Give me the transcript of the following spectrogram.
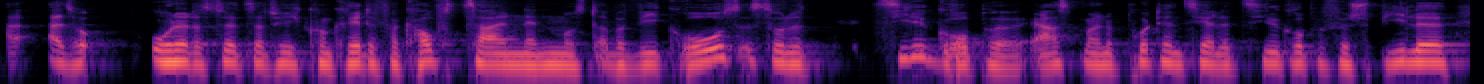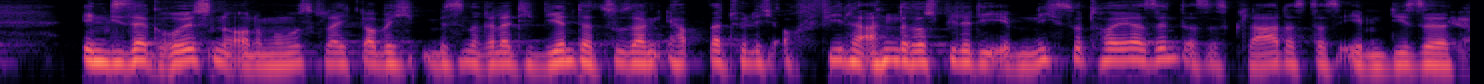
also Ohne dass du jetzt natürlich konkrete Verkaufszahlen nennen musst, aber wie groß ist so eine Zielgruppe, erstmal eine potenzielle Zielgruppe für Spiele in dieser Größenordnung? Man muss gleich, glaube ich, ein bisschen relativierend dazu sagen, ihr habt natürlich auch viele andere Spiele, die eben nicht so teuer sind. Das ist klar, dass das eben diese, ja.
